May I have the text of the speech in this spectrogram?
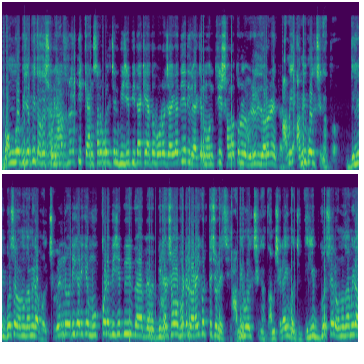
বঙ্গ বিজেপি তাদের শরীর রাজনৈতিক ক্যান্সার বলছেন বিজেপি তাকে এত বড় জায়গা দিয়ে দিল একজন মন্ত্রীর সমতুল্য বিরোধী দলনেতা আমি আমি বলছি না তো দিলীপ ঘোষের অনুগামীরা বলছে। শুভেন্দু অধিকারীকে মুখ করে বিজেপি বিধানসভা ভোটে লড়াই করতে চলেছে। আমি বলছি না তো আমি সেটাই বলছি দিলীপ ঘোষের অনুগামীরা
